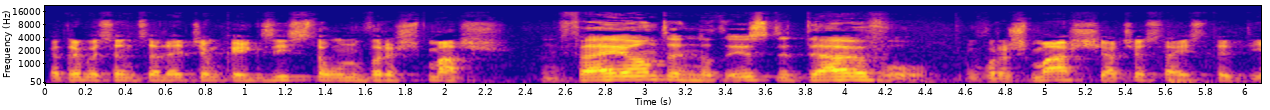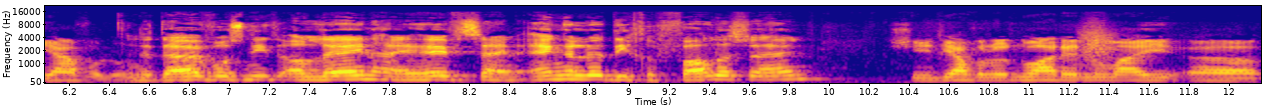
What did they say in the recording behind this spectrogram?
că trebuie să înțelegem că există un vrășmaș. Een vijand en dat is de duivel. Un vrășmaș și acesta este diavolul. En de duivel is niet alleen, hij heeft zijn engelen die gevallen zijn, Și diavolul nu are numai uh,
